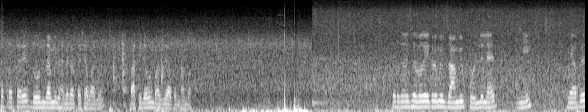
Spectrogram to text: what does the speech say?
अशा प्रकारे दोन जांभी झाले अशा भाजून बाकीच्या पण भाजूया आपण थांबा. तर guys हे बघा इकडे मी जांभी फोडलेले आहेत आणि हे आपले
